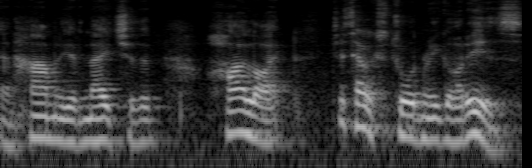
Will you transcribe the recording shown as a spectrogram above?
and harmony of nature that highlight just how extraordinary God is.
